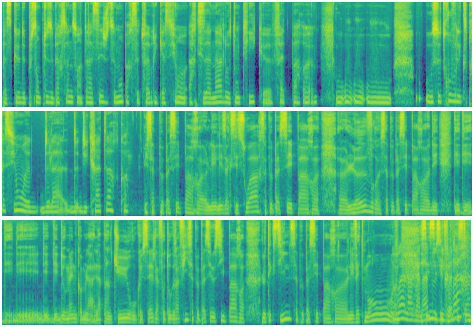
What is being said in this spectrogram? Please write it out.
parce que de plus en plus de personnes sont intéressées justement par cette fabrication artisanale, authentique, euh, faite par. Euh, où, où, où, se trouve l'expression euh, de la, du créateur, quoi. Et ça peut passer par euh, les, accessoires, ça peut passer par euh, euh, l'œuvre, ça peut passer par des, des, des, des, domaines comme la, la, peinture ou que sais-je, la photographie, ça peut passer aussi par le textile, ça peut passer par les vêtements. Voilà, voilà, c'est très vaste. Hein.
